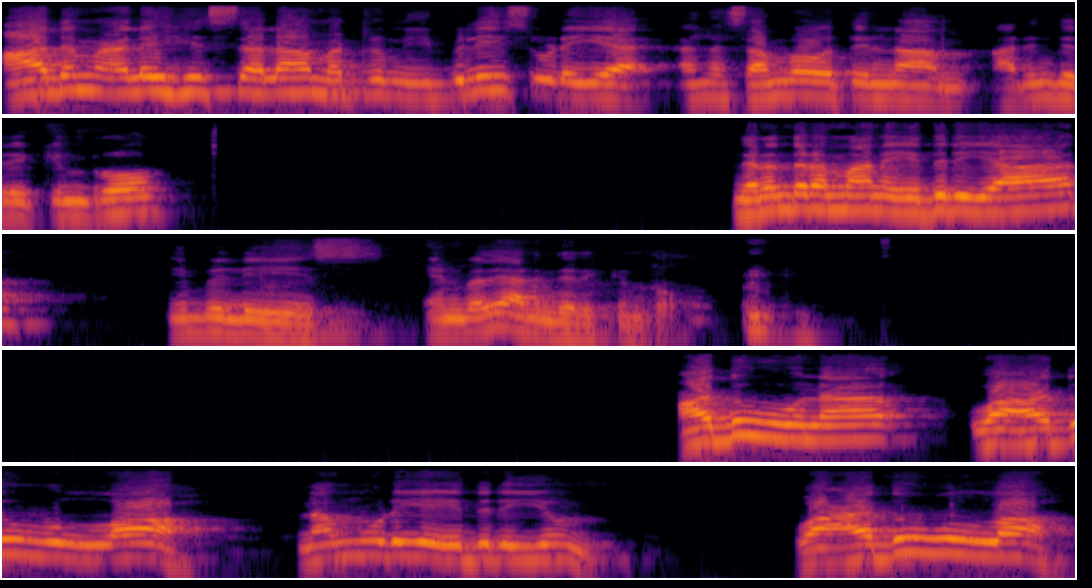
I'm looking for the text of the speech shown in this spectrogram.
ஆதம் அலிஹிசலாம் மற்றும் இபிலிஸ் உடைய அந்த சம்பவத்தில் நாம் அறிந்திருக்கின்றோம். நிரந்தரமான எதிரி யார்? இபிலிஸ் என்பதை அறிந்திருக்கின்றோம். அதுவுனா அதுவுல்லா நம்முடைய எதிரியும். அதுவுல்லா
